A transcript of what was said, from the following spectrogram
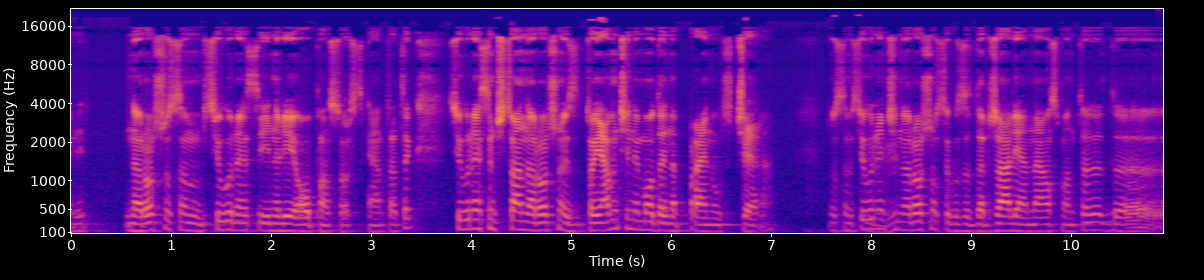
Нали, нарочно съм сигурен и нали, open source така нататък. Сигурен съм, че това нарочно е. То явно, че не мога да е направено от вчера. Но съм сигурен, mm-hmm. че нарочно са го задържали анаунсмента да,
